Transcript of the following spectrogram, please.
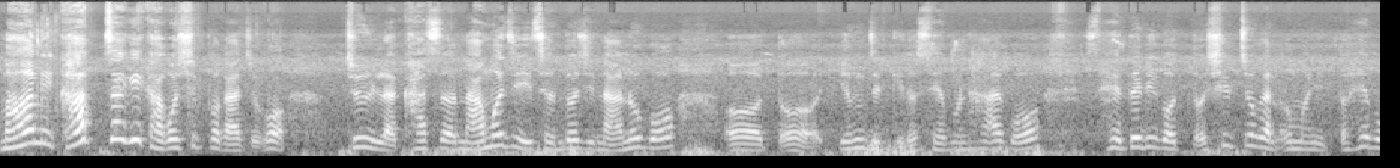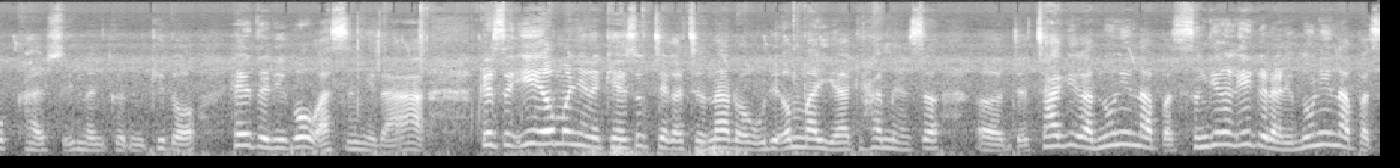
마음이 갑자기 가고 싶어 가지고 주일날 가서 나머지 전도지 나누고 어 또 영접기도 세 번 하고 해드리고 또 실족한 어머니 또 회복할 수 있는 그런 기도 해드리고 왔습니다. 그래서 이 어머니는 계속 제가 전화로 우리 엄마 이야기 하면서 어, 자기가 눈이 나빠서 성경을 읽으라니 눈이 나빠서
